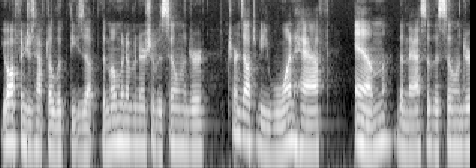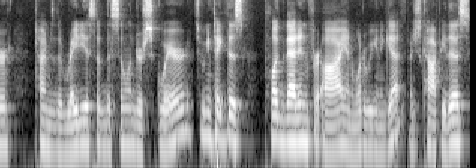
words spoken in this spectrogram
you often just have to look these up. The moment of inertia of a cylinder turns out to be 1 half m, the mass of the cylinder, times the radius of the cylinder squared. So we can take this, plug that in for i, and what are we going to get? I just copy this,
